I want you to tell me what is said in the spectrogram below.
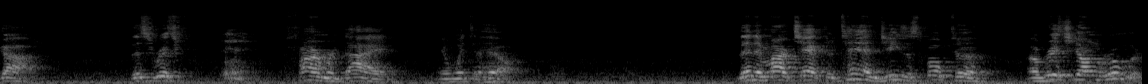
God. This rich farmer died and went to hell. Then in Mark chapter 10, Jesus spoke to a rich young ruler.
